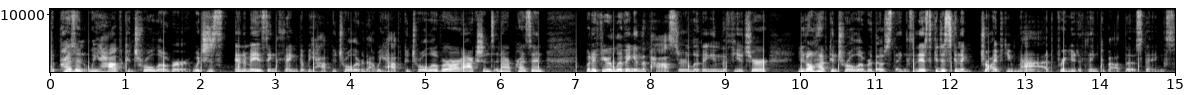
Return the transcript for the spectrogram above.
the present we have control over, which is an amazing thing that we have control over that. We have control over our actions in our present. But if you're living in the past or living in the future, you don't have control over those things. And it's just going to drive you mad for you to think about those things.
